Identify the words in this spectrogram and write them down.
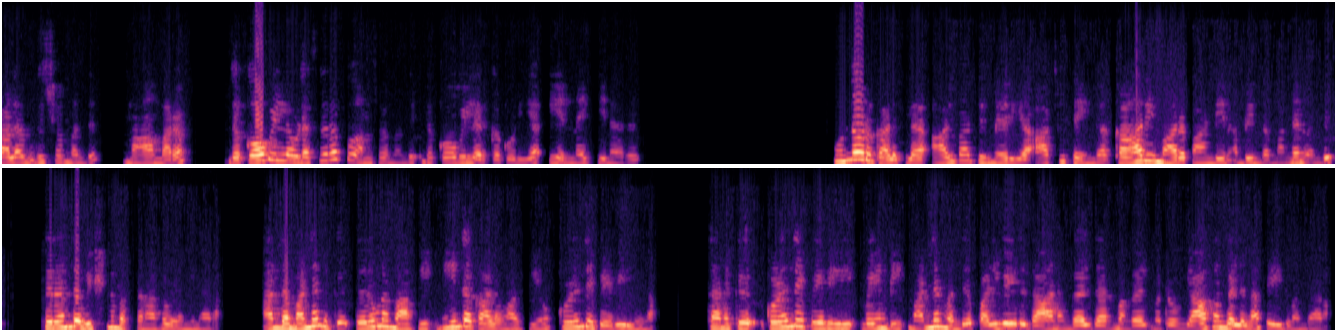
தல விருட்சம் வந்து மாமரம். இந்த கோவிலோட சிறப்பு அம்சம் வந்து இந்த கோவில்ல இருக்கக்கூடிய எண்ணெய் கிணறு. முன்னொரு காலத்துல ஆழ்வார் ஆட்சி செய்த காரி மார பாண்டியன் அப்படின்ற மன்னன் வந்து சிறந்த விஷ்ணு பக்தனாக விளங்கினாராம். அந்த மன்னனுக்கு திருமணமாகி நீண்ட காலம் ஆகியும் குழந்தை பேரு இல்லையா தனக்கு குழந்தை பேரு வேண்டி மன்னன் வந்து பல்வேறு தானங்கள் தர்மங்கள் மற்றும் யாகங்கள் எல்லாம் செய்து வந்தாராம்.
